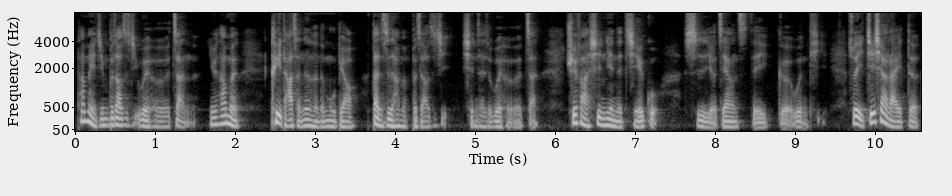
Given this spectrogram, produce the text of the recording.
他们已经不知道自己为何而战了，因为他们可以达成任何的目标，但是他们不知道自己现在是为何而战，缺乏信念的结果。是有这样子的一个问题，所以接下来的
